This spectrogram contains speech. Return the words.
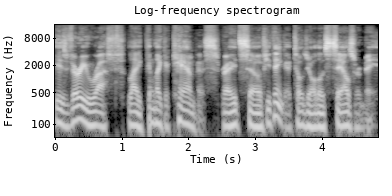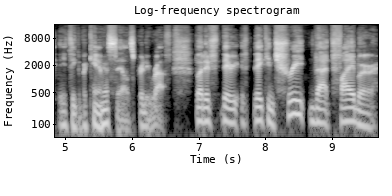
is very rough, like like a canvas, right? So if you think I told you all those sails were made, you think of a canvas sail, it's pretty rough. But if they if they can treat that fiber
